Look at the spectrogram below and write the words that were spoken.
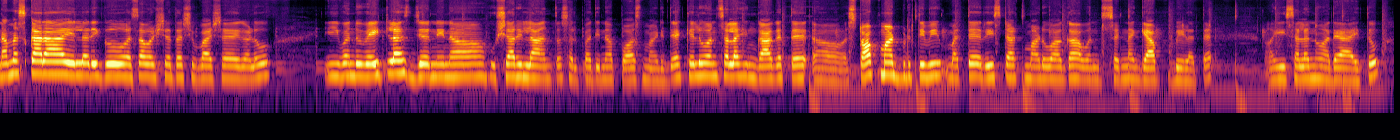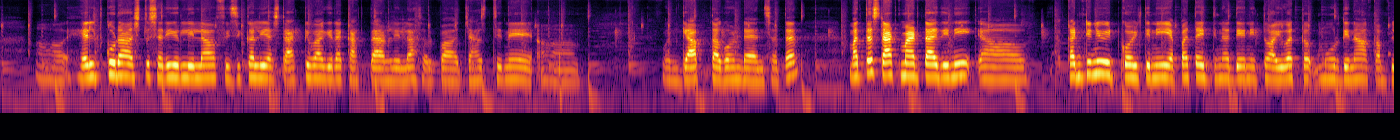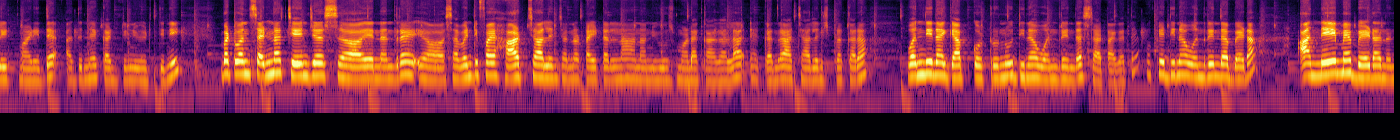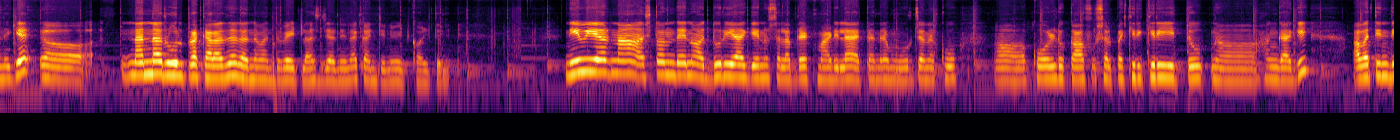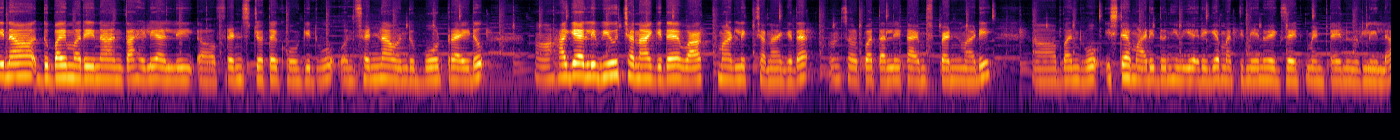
ನಮಸ್ಕಾರ ಎಲ್ಲರಿಗೂ ಹೊಸ ವರ್ಷದ ಶುಭಾಶಯಗಳು. ಈ ಒಂದು ವೆಯ್ಟ್ ಲಾಸ್ ಜರ್ನಿನ ಹುಷಾರಿಲ್ಲ ಅಂತ ಸ್ವಲ್ಪ ದಿನ ಪಾಸ್ ಮಾಡಿದ್ದೆ. ಕೆಲವೊಂದು ಸಲ ಹಿಂಗಾಗತ್ತೆ ಸ್ಟಾಪ್ ಮಾಡಿಬಿಡ್ತೀವಿ, ಮತ್ತೆ ರೀಸ್ಟಾರ್ಟ್ ಮಾಡುವಾಗ ಒಂದು ಸಣ್ಣ ಗ್ಯಾಪ್ ಬೀಳತ್ತೆ. ಈ ಸಲನೂ ಅದೇ ಆಯಿತು. ಹೆಲ್ತ್ ಕೂಡ ಅಷ್ಟು ಸರಿ ಇರಲಿಲ್ಲ ಫಿಸಿಕಲಿ ಅಷ್ಟು ಆ್ಯಕ್ಟಿವ್ ಆಗಿರೋಕ್ಕಾಗ್ತಾ ಇರಲಿಲ್ಲ, ಸ್ವಲ್ಪ ಜಾಸ್ತಿನೇ ಒಂದು ಗ್ಯಾಪ್ ತಗೊಂಡೆ ಅನಿಸುತ್ತೆ. ಮತ್ತೆ ಸ್ಟಾರ್ಟ್ ಮಾಡ್ತಾ ಇದ್ದೀನಿ. ಕಂಟಿನ್ಯೂ ಇಟ್ಕೊಳ್ತೀನಿ. ಎಪ್ಪತ್ತೈದು ದಿನದ್ದೇನಿತ್ತು ಐವತ್ತು ಮೂರು ದಿನ ಕಂಪ್ಲೀಟ್ ಮಾಡಿದ್ದೆ. ಅದನ್ನೇ ಕಂಟಿನ್ಯೂ ಇಡ್ತೀನಿ. ಬಟ್ ಒಂದು ಸಣ್ಣ ಚೇಂಜಸ್ ಏನಂದರೆ ಸೆವೆಂಟಿ ಫೈವ್ ಹಾರ್ಟ್ ಚಾಲೆಂಜ್ ಅನ್ನೋ ಟೈಟಲ್ನ ನಾನು ಯೂಸ್ ಮಾಡೋಕ್ಕಾಗಲ್ಲ. ಯಾಕಂದರೆ ಆ ಚಾಲೆಂಜ್ ಪ್ರಕಾರ ಒಂದಿನ ಗ್ಯಾಪ್ ಕೊಟ್ರು ದಿನ ಒಂದರಿಂದ ಸ್ಟಾರ್ಟ್ ಆಗುತ್ತೆ. ಓಕೆ ದಿನ ಒಂದರಿಂದ ಬೇಡ. ಆ ನೇಮೇ ಬೇಡ ನನಗೆ. ನನ್ನ ರೂಲ್ ಪ್ರಕಾರ ನನ್ನ ಒಂದು ವೆಯ್ಟ್ ಲಾಸ್ ಜರ್ನಿನ ಕಂಟಿನ್ಯೂ ಇಟ್ಕೊಳ್ತೀನಿ. ನ್ಯೂ ಇಯರ್ನ ಅಷ್ಟೊಂದೇನು ಅದ್ಧೂರಿಯಾಗೇನು ಸೆಲೆಬ್ರೇಟ್ ಮಾಡಿಲ್ಲ. ಯಾಕಂದರೆ ಮೂರು ಜನಕ್ಕೂ ಕೋಲ್ಡು ಕಾಫ್ ಸ್ವಲ್ಪ ಕಿರಿಕಿರಿ ಇತ್ತು. ಹಾಗಾಗಿ ಅವತ್ತಿನ ದಿನ ದುಬೈ ಮರೀನಾ ಅಂತ ಹೇಳಿ ಅಲ್ಲಿ ಫ್ರೆಂಡ್ಸ್ ಜೊತೆಗೆ ಹೋಗಿದ್ವು. ಒಂದು ಸಣ್ಣ ಒಂದು ಬೋಟ್ ರೈಡು ಹಾಗೆ ಅಲ್ಲಿ ವ್ಯೂ ಚೆನ್ನಾಗಿದೆ ವಾಕ್ ಮಾಡಲಿಕ್ಕೆ ಚೆನ್ನಾಗಿದೆ. ಒಂದು ಸ್ವಲ್ಪ ಹೊತ್ತು ಅಲ್ಲಿ ಟೈಮ್ ಸ್ಪೆಂಡ್ ಮಾಡಿ. ಬಂದ್ವು. ಇಷ್ಟೇ ಮಾಡಿದ್ದು ನ್ಯೂ ಇಯರಿಗೆ ಮತ್ತಿನ್ನೇನು ಎಕ್ಸೈಟ್ಮೆಂಟ್ ಏನು ಇರಲಿಲ್ಲ.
